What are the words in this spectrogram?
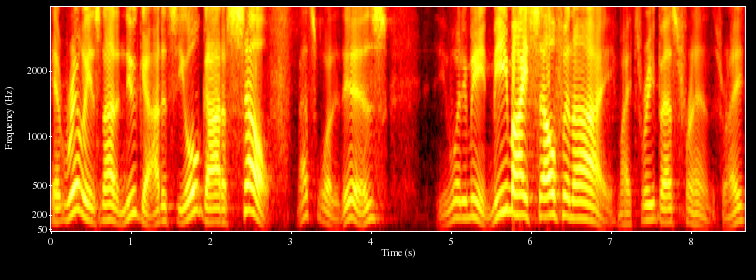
It really is not a new God, it's the old God of self. That's what it is. What do you mean? Me, myself, and I, my three best friends, right?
